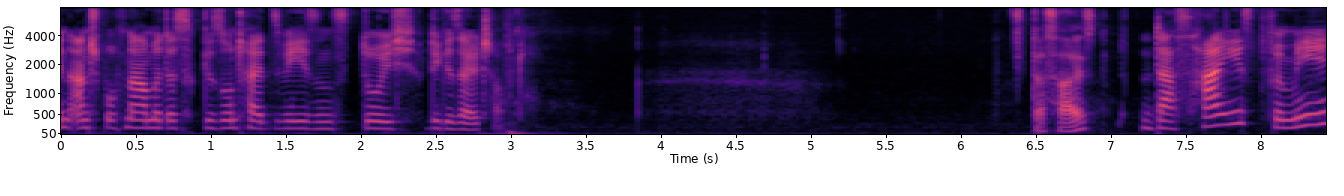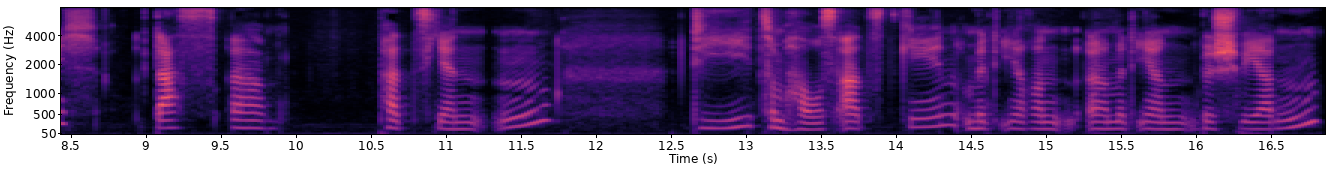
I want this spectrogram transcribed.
Inanspruchnahme des Gesundheitswesens durch die Gesellschaft. Das heißt? Das heißt für mich, dass äh, Patienten die zum Hausarzt gehen mit ihren, äh, mit ihren Beschwerden,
